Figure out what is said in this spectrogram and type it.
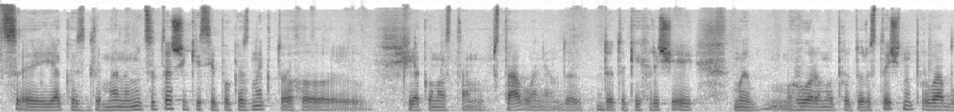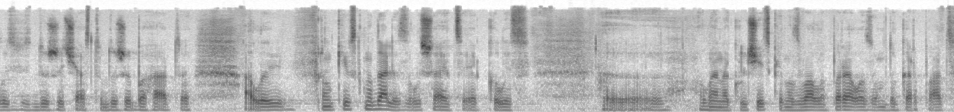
це якось для мене, ну це теж якийсь і показник того, як у нас там ставлення до, до таких речей. Ми говоримо про туристичну привабливість дуже часто, дуже багато. Але Франківськ надалі залишається, як колись е, Олена Кульчицька назвала перелазом до Карпат.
